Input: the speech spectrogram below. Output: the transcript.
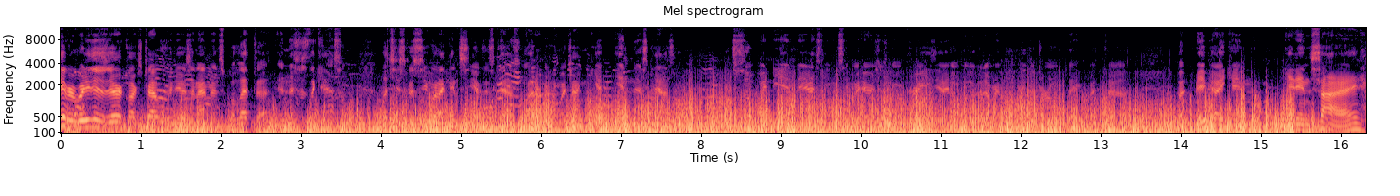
Hey everybody, this is Eric Clark's Travel Videos and I'm in Spoleto and this is the castle. Let's just go see what I can see of this castle. I don't know how much I can get in this castle. It's so windy and nasty. You can see my hair is just going crazy. I don't know that I'm going to do the drone thing, but, uh, but maybe I can get inside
